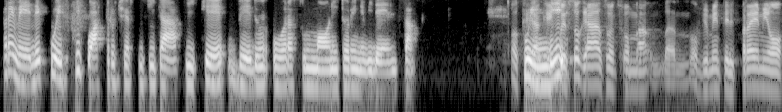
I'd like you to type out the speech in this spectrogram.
prevede questi quattro certificati che vedo ora sul monitor in evidenza. Ok, anche in Quindi- questo caso, insomma, ehm, ovviamente il premio,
